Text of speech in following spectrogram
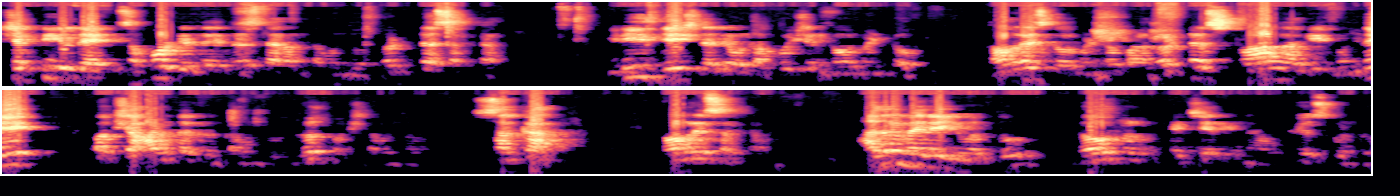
ಶಕ್ತಿ ಇಲ್ಲದೆ ಸಪೋರ್ಟ್ ಇಲ್ಲದೆ ನಡೆಸ್ತಾ ಇರುವಂತ ಒಂದು ದೊಡ್ಡ ಸರ್ಕಾರ. ಇಡೀ ದೇಶದಲ್ಲಿ ಒಂದು ಅಪೋಸಿಷನ್ ಗೌರ್ಮೆಂಟ್ ಕಾಂಗ್ರೆಸ್ ಗೌರ್ಮೆಂಟ್ ಬಹಳ ದೊಡ್ಡ ಸ್ಟ್ರಾಂಗ್ ಆಗಿ ಒಂದೇ ಪಕ್ಷ ಆಳ್ತಾ ಇರುವಂತ ಒಂದು ವಿರೋಧ ಪಕ್ಷದ ಒಂದು ಸರ್ಕಾರ, ಕಾಂಗ್ರೆಸ್ ಸರ್ಕಾರ. ಅದರ ಮೇಲೆ ಇವತ್ತು ಗವರ್ನರ್ ಕಚೇರಿಯನ್ನ ಉಪಯೋಗಿಸಿಕೊಂಡು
